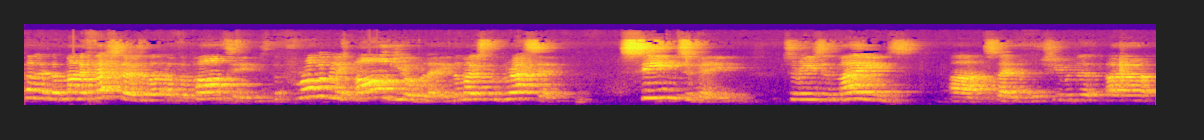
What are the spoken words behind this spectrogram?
the, the manifestos of the, of the parties, the probably arguably, the most progressive seem to be Theresa May's uh, statement that she would uh,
